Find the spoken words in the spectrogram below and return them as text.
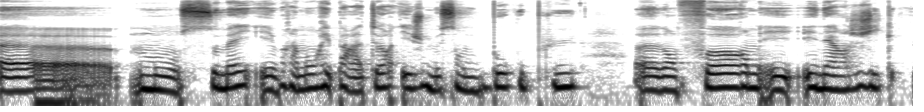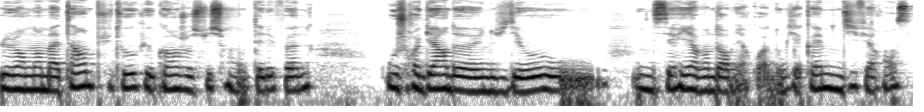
mon sommeil est vraiment réparateur et je me sens beaucoup plus en forme et énergique le lendemain matin plutôt que quand je suis sur mon téléphone où je regarde une vidéo ou une série avant de dormir quoi. Donc il y a quand même une différence.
